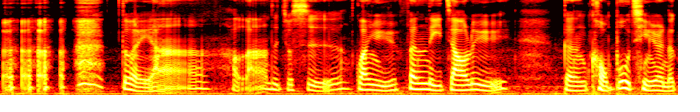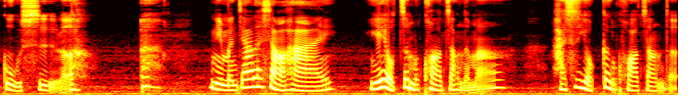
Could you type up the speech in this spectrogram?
对呀，好啦，这就是关于分离焦虑跟恐怖情人的故事了。你们家的小孩也有这么夸张的吗？还是有更夸张的？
